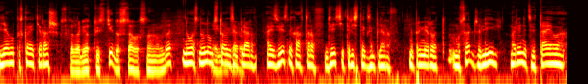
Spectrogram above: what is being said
я выпускаю тираж. Сказали от 30 до 100 в основном, да? Ну, в основном 100 экземпляров. А известных авторов 200-300 экземпляров. Например, вот Мусад Джалиль, Марина Цветаева,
